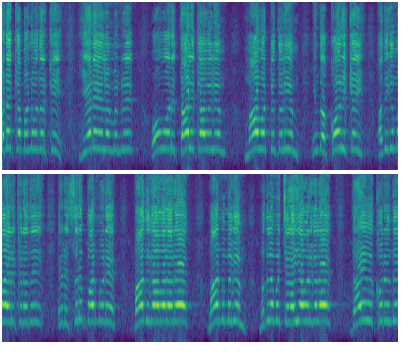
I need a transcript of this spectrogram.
அடக்கம் பண்ணுவதற்கு இடையிலும் என்று ஒவ்வொரு தாலுகாவிலும் மாவட்டத்திலும் இந்த கோரிக்கை அதிகமாக இருக்கிறது. எங்களுடைய சிறுபான்மையுடைய பாதுகாவலரே மாண்புமிகு முதலமைச்சர் ஐயா அவர்களே தயவு கூர்ந்து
